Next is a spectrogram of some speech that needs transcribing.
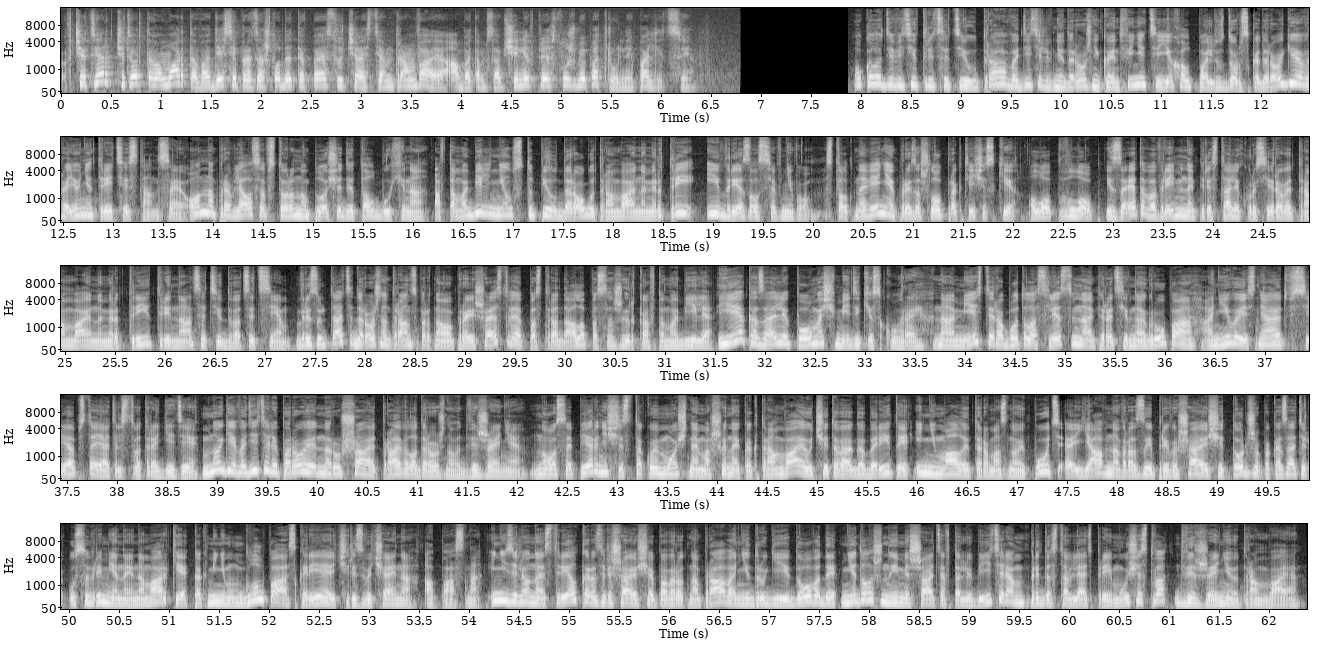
В четверг, 4 марта, в Одессе произошло ДТП с участием трамвая. Об этом сообщили в пресс-службе патрульной полиции. Около 9.30 утра водитель внедорожника «Инфинити» ехал по Люсдорской дороге в районе третьей станции. Он направлялся в сторону площади Толбухина. Автомобиль не уступил дорогу трамваю номер 3 и врезался в него. Столкновение произошло практически лоб в лоб. Из-за этого временно перестали курсировать трамваи номер 3, 13 и 27. В результате дорожно-транспортного происшествия пострадала пассажирка автомобиля. Ей оказали помощь медики скорой. На месте работала следственно-оперативная группа. Они выясняют все обстоятельства обстоятельства трагедии. Многие водители порой нарушают правила дорожного движения. Но соперничать с такой мощной машиной, как трамвай, учитывая габариты и немалый тормозной путь, явно в разы превышающий тот же показатель у современной иномарки, как минимум глупо, а скорее чрезвычайно опасно. И ни зеленая стрелка, разрешающая поворот направо, ни другие доводы не должны мешать автолюбителям предоставлять преимущество движению трамвая.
